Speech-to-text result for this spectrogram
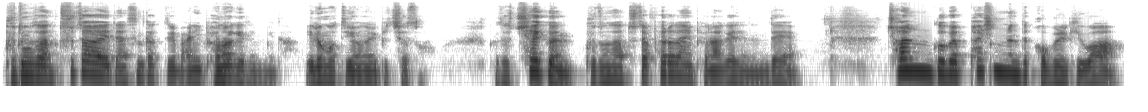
부동산 투자에 대한 생각들이 많이 변하게 됩니다. 이런 것도 영향을 미쳐서. 그래서 최근 부동산 투자 패러다임이 변하게 되는데 1980년대 버블기와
